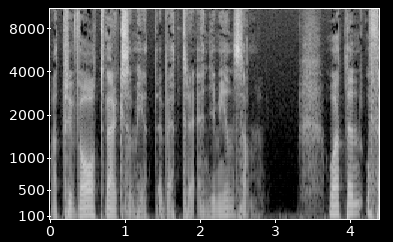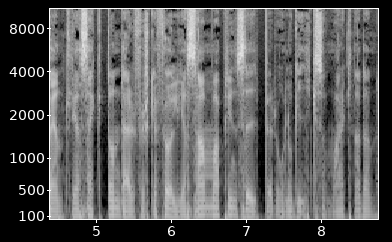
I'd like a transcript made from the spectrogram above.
att privat verksamhet är bättre än gemensam och att den offentliga sektorn därför ska följa samma principer och logik som marknaden.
